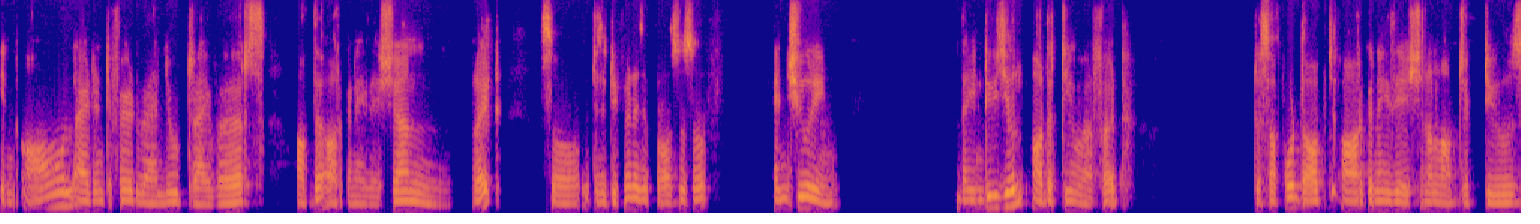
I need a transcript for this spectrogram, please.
in all identified value drivers of the organization right so it is defined as a process of ensuring the individual or the team effort to support the ob- organizational objectives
